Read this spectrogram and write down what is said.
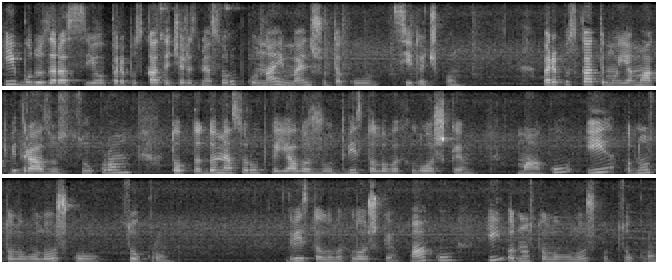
І буду зараз його перепускати через м'ясорубку найменшу таку сіточку. Перепускатиму я мак відразу з цукром. Тобто до м'ясорубки я ложу 2 столових ложки маку і 1 столову ложку цукру. 2 столових ложки маку і 1 столову ложку цукру.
